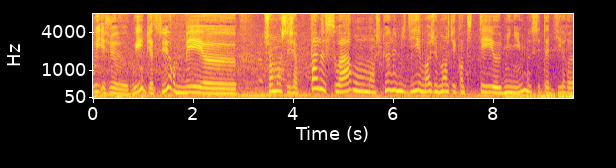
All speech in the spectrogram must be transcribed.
Oui, je, oui, bien sûr, mais euh, j'en mange déjà pas le soir, on mange que le midi et moi je mange des quantités euh, minimes, c'est-à-dire euh,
